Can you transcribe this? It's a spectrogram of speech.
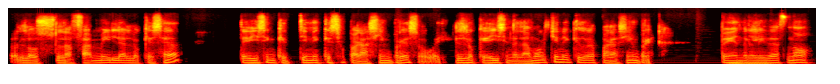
los, la familia, lo que sea, te dicen que tiene que ser para siempre eso, güey. Es lo que dicen, el amor tiene que durar para siempre. Pero en realidad no.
